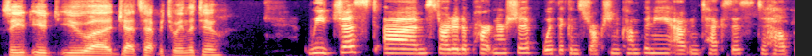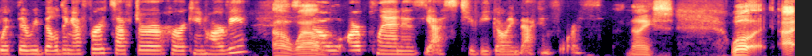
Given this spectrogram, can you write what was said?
So you you you uh, jet set between the two? We just um, started a partnership with a construction company out in Texas to help with their rebuilding efforts after Hurricane Harvey. Oh, wow, So our plan is yes to be going back and forth. nice. Well, I,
